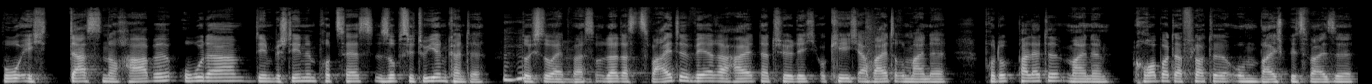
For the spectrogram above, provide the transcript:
wo ich das noch habe oder den bestehenden Prozess substituieren könnte mhm. durch so etwas. Oder das zweite wäre halt natürlich, okay, ich erweitere meine Produktpalette, meine Roboterflotte, um beispielsweise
